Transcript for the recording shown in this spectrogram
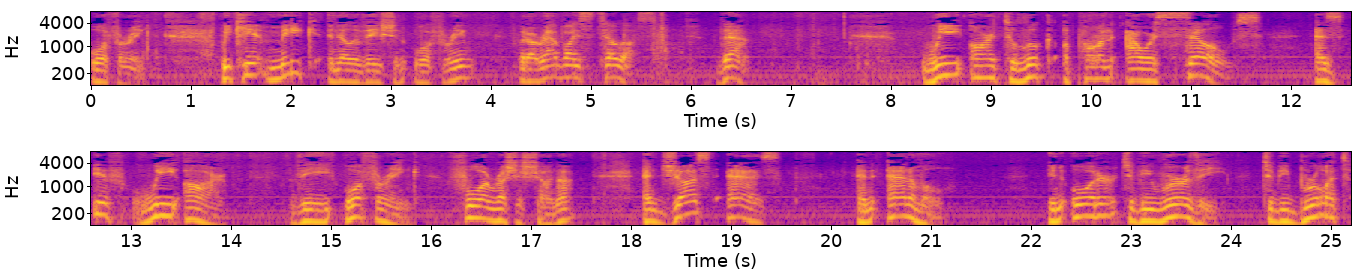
offering. We can't make an elevation offering, but our rabbis tell us that we are to look upon ourselves as if we are the offering for Rosh Hashanah, and just as an animal, in order to be worthy to be brought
